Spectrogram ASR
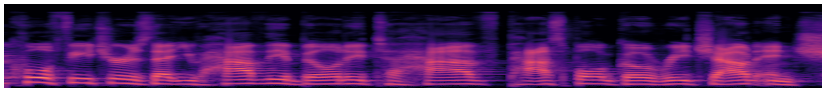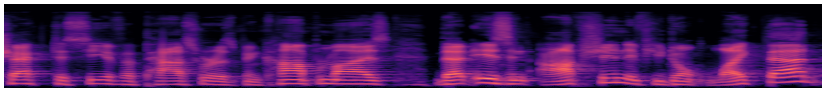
cool feature is that you have the ability to have Passbolt go reach out and check to see if a password has been compromised. That is an option if you don't like that.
